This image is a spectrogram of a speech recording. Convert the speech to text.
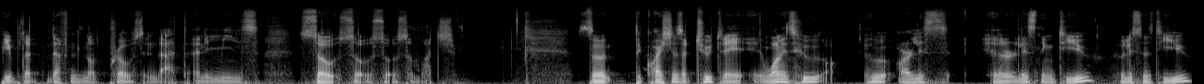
people that definitely not pros in that, and it means so, so, so, so much. So the questions are two today. One is who who are, lis- are listening to you, who listens to you,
